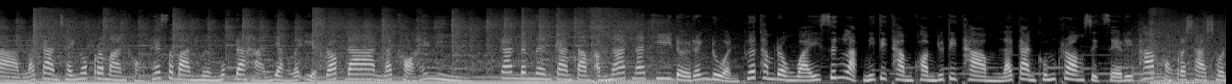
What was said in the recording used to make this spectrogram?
การ และการใช้งบประมาณของเทศบาลเมืองมุกดาหารอย่างละเอียดรอบด้าน และขอให้มี การดำเนินการตามอำนาจหน้าที่โดยเร่งด่วนเพื่อทำรงไว้ซึ่งหลักนิติธรรมความยุติธรรมและการคุ้มครองสิทธิเสรีภาพของประชาชน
